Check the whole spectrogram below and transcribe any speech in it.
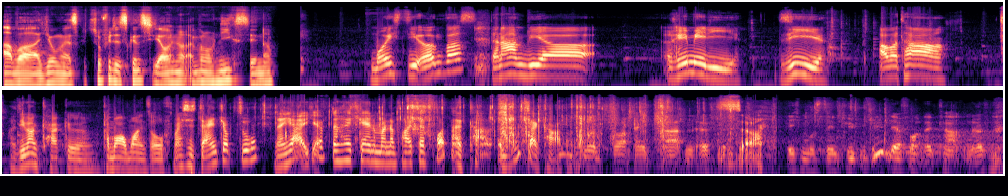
Aber Junge, es gibt so viele Skins, die ich auch einfach noch nie gesehen habe. Moisty irgendwas. Dann haben wir Remedy, Sie, Avatar. Ah, Die waren kacke. Kann man auch mal eins auf. Was ist dein Job so? Naja, ich öffne halt gerne meine Freizeit Fortnite-Boosterkarten. Nur Fortnite-Karten öffnen. So. Ich muss den Typen finden, der Fortnite-Karten öffnet.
